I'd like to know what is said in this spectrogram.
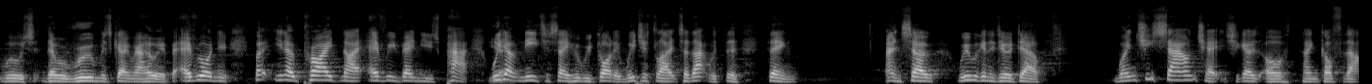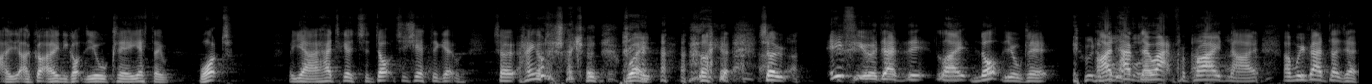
we was, there were rumours going around who it, but everyone knew. But you know, Pride night, every venue's packed. We Yeah. don't need to say who we got in. We just like so that was the thing. And so we were going to do Adele. When she sound checked, she goes, "Oh, thank God for that. I, I got I only got the all clear yesterday. What? Yeah, I had to go to the doctor's yesterday. to Get so hang on a second. Wait. so if you had had the, like not the all clear, have I'd have no act for Pride Night, and we've had to.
